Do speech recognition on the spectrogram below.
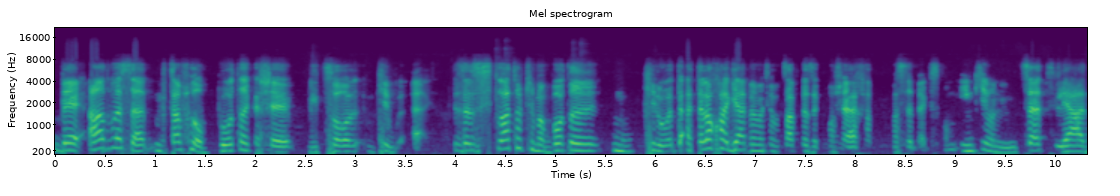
בארדווסט המצב שלו הרבה יותר קשה ליצור, כאילו, זה, זה סיטואציות שהן הרבה יותר, כאילו, אתה, אתה לא יכול להגיע באמת למצב כזה כמו שהיה לך במעשה באקסקום, אם כאילו נמצאת ליד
